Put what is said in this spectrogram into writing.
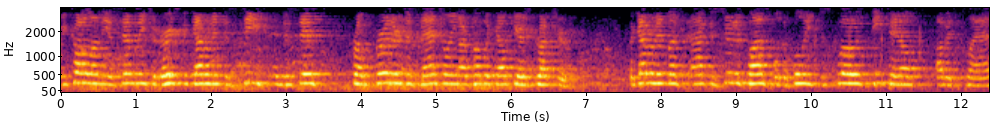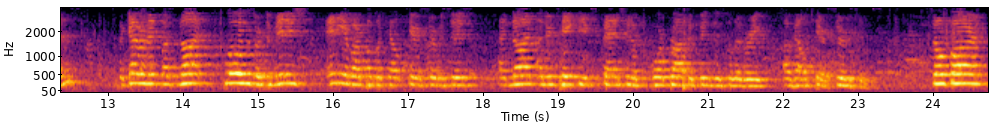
we call on the Assembly to urge the government to cease and desist from further dismantling our public health care structure. The government must act as soon as possible to fully disclose details of its plans. The government must not close or diminish any of our public health care services and not undertake the expansion of for-profit business delivery of healthcare services. So far,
